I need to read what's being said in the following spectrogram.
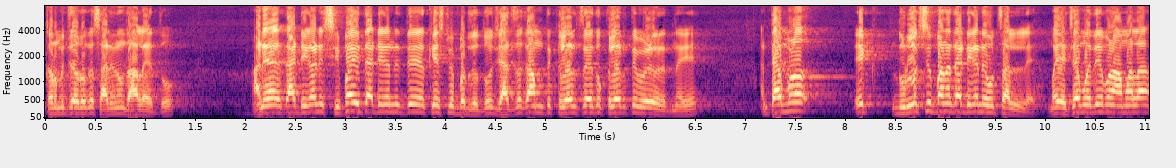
कर्मचारी वर्ग साडेनऊ दहाला येतो. आणि त्या ठिकाणी शिपाई त्या ठिकाणी ते केस पेपर देतो ज्याचं काम ते क्लर्कचं आहे तो क्लर्क ते वेळेवर येत नाही आणि त्यामुळं एक दुर्लक्षितपणा त्या ठिकाणी होत चाललेलं आहे. मग याच्यामध्ये पण आम्हाला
